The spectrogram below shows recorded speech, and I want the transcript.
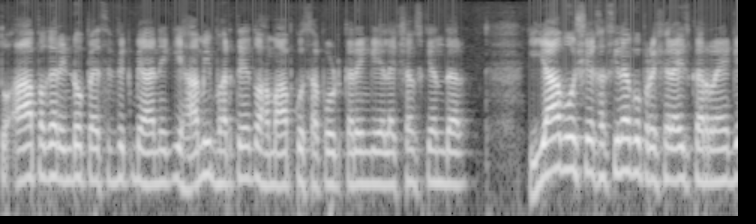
तो आप अगर इंडो पैसिफिक में आने की हामी भरते हैं तो हम आपको सपोर्ट करेंगे इलेक्शंस के अंदर। या वो शेख हसीना को प्रेशराइज कर रहे हैं कि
